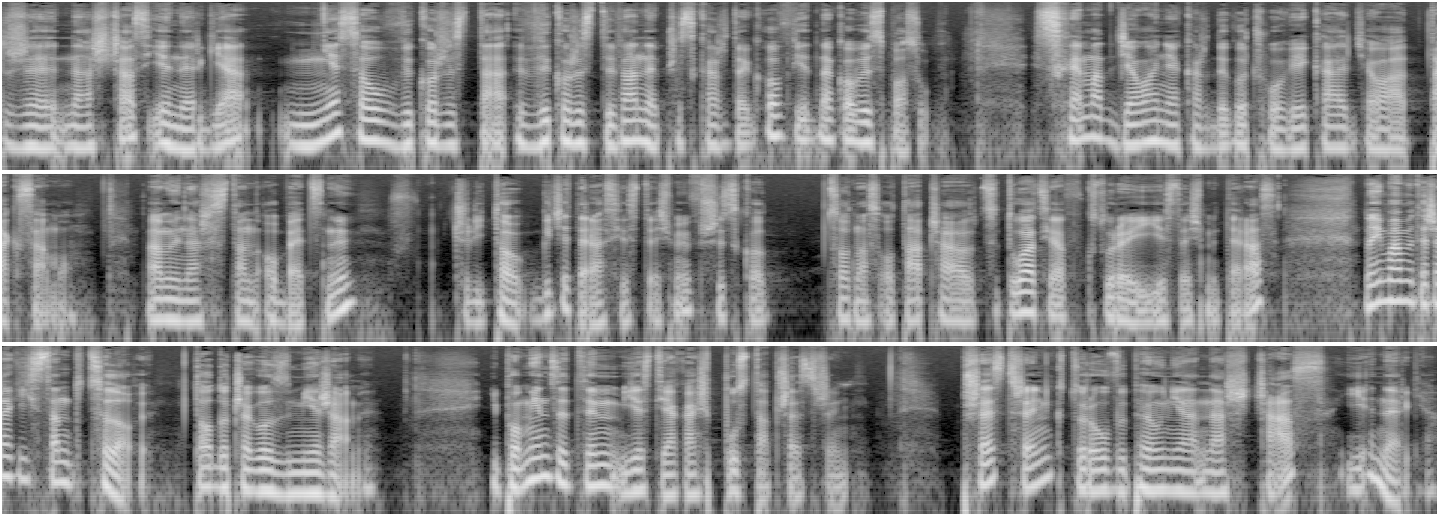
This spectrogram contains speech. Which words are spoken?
że nasz czas i energia nie są wykorzystywane przez każdego w jednakowy sposób. Schemat działania każdego człowieka działa tak samo. Mamy nasz stan obecny, czyli to, gdzie teraz jesteśmy, wszystko, co nas otacza, sytuacja, w której jesteśmy teraz. No i mamy też jakiś stan docelowy, to, do czego zmierzamy i pomiędzy tym jest jakaś pusta przestrzeń. Przestrzeń, którą wypełnia nasz czas i energia.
